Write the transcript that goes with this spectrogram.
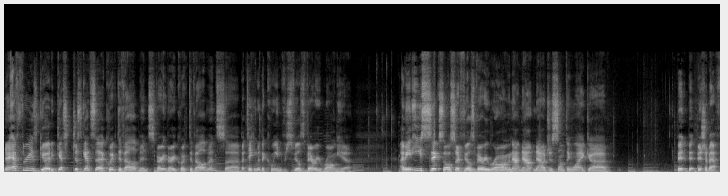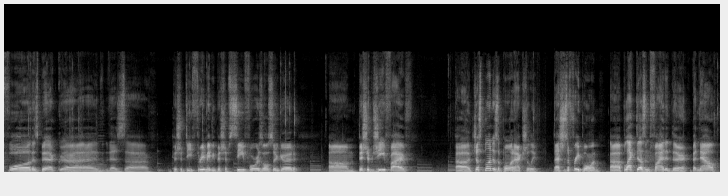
No, f3 is good. It gets just gets uh, quick developments, very very quick developments. Uh, but taking with the queen just feels very wrong here. I mean, e6 also feels very wrong. Now now now just something like uh, bishop f4. There's uh, there's uh, bishop d3. Maybe bishop c4 is also good. Um, bishop g5. Uh, just blunt as a pawn actually. That's just a free pawn. Uh, black doesn't find it there, but now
